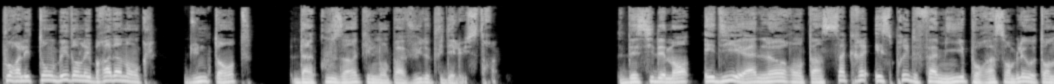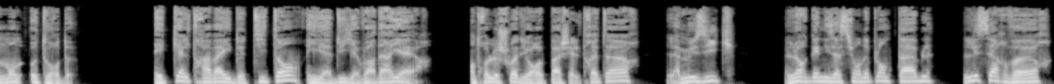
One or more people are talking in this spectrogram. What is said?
pour aller tomber dans les bras d'un oncle, d'une tante, d'un cousin qu'ils n'ont pas vu depuis des lustres. Décidément, Eddie et Anne-Laure ont un sacré esprit de famille pour rassembler autant de monde autour d'eux. Et quel travail de titan il a dû y avoir derrière. Entre le choix du repas chez le traiteur, la musique, l'organisation des plans de table, les serveurs,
